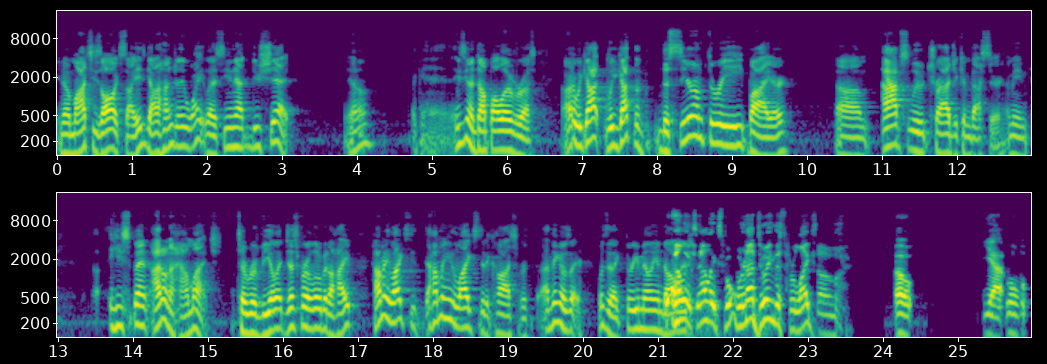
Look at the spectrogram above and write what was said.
You know, Machi's all excited. He's got a hundred whitelists. He didn't have to do shit. You know, okay. he's going to dump all over us. All right, we got we got the the Serum Three buyer, um, absolute tragic investor. I mean, he spent I don't know how much to reveal it just for a little bit of hype. How many likes? Did, how many likes did it cost for? I think it was like was it like three million dollars? Alex, Alex, we're not doing this for likes though. Oh, yeah. Well,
